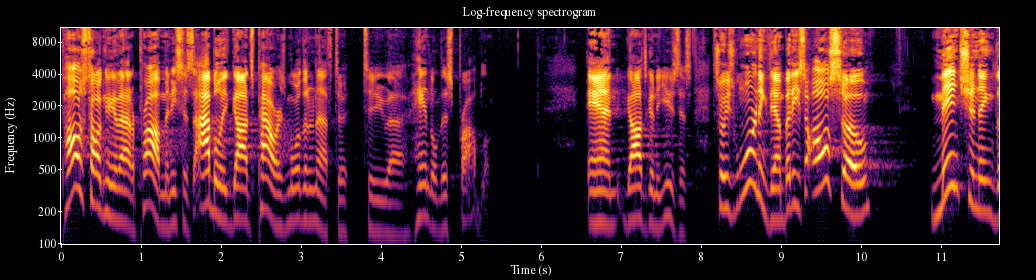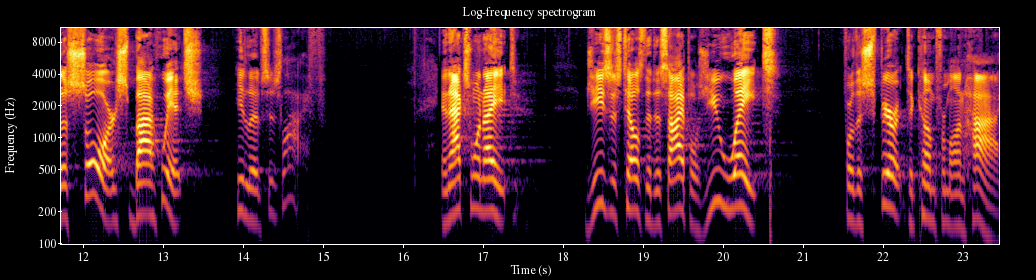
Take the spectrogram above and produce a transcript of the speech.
Paul's talking about a problem, and he says, I believe God's power is more than enough to, to uh, handle this problem. And God's going to use this. So he's warning them, but he's also mentioning the source by which he lives his life. In Acts 1 8, Jesus tells the disciples, You wait for the Spirit to come from on high.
